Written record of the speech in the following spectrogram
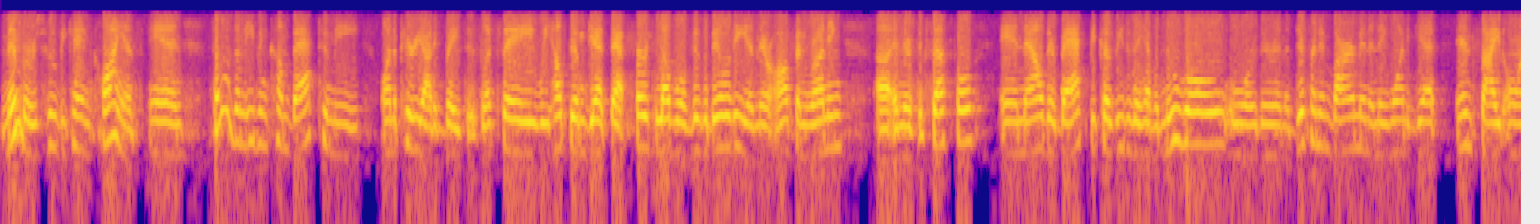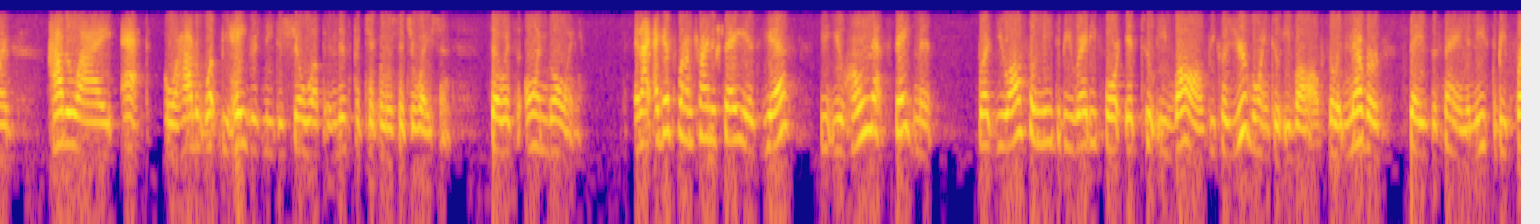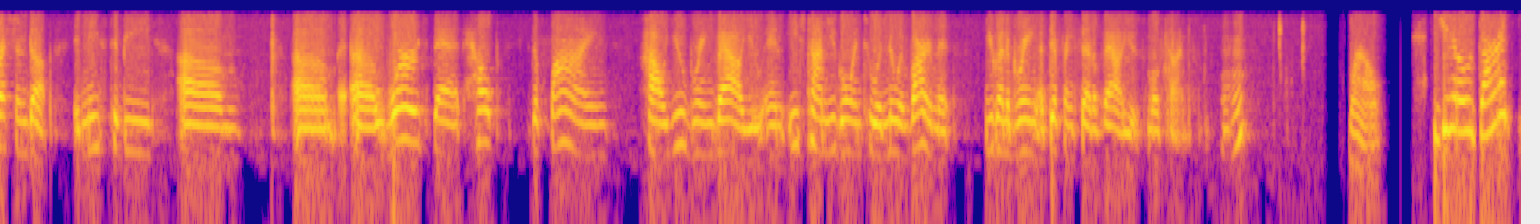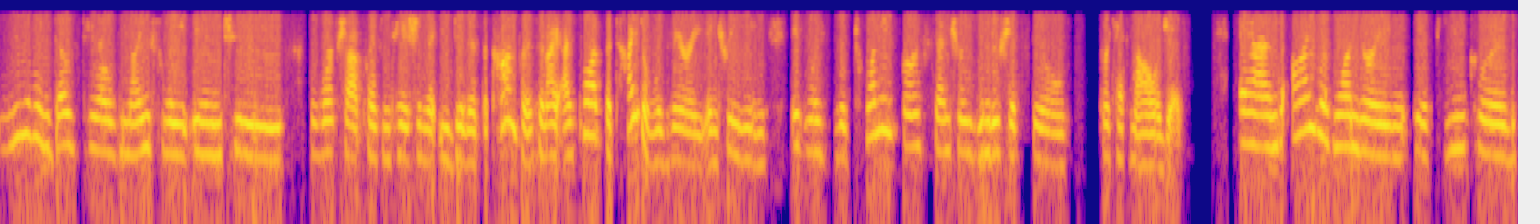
members who became clients, and some of them even come back to me on a periodic basis. Let's say we help them get that first level of visibility and they're off and running uh, and they're successful and now they're back because either they have a new role or they're in a different environment and they want to get insight on how do I act or how do what behaviors need to show up in this particular situation. So it's ongoing. And I, I guess what I'm trying to say is yes, you, you hone that statement, but you also need to be ready for it to evolve because you're going to evolve. So it never stays the same. It needs to be freshened up. It needs to be um, um, uh, words that help define how you bring value. And each time you go into a new environment, you're going to bring a different set of values most times. Mm-hmm. Wow. You know, that really dovetails nicely into the workshop presentation that you did at the conference, and I, I thought the title was very intriguing. It was the 21st Century Leadership Skills for technologists. And I was wondering if you could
